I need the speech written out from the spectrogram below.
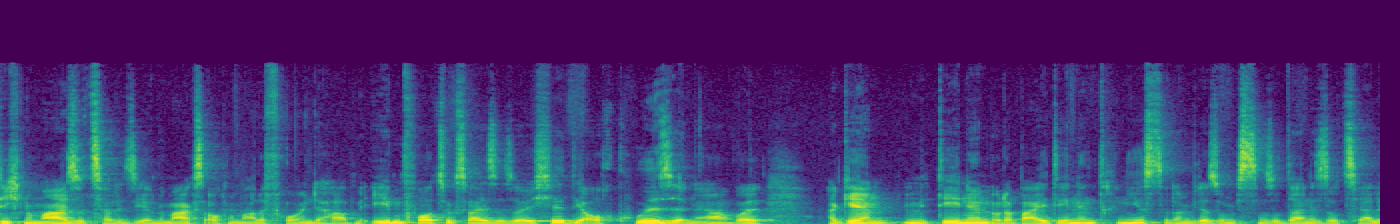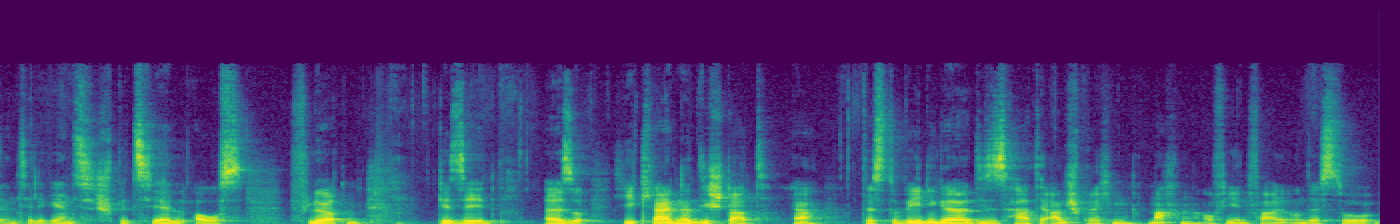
dich normal sozialisieren, du magst auch normale Freunde haben, eben vorzugsweise solche, die auch cool sind, ja, weil again, mit denen oder bei denen trainierst du dann wieder so ein bisschen so deine soziale Intelligenz, speziell aus Flirten gesehen. Also je kleiner die Stadt, ja, desto weniger dieses harte Ansprechen machen, auf jeden Fall, und desto,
